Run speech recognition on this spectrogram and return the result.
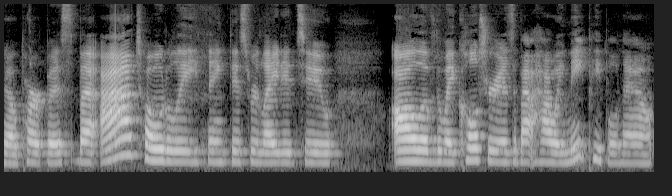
know, purpose, but I totally think this related to all of the way culture is about how we meet people now.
